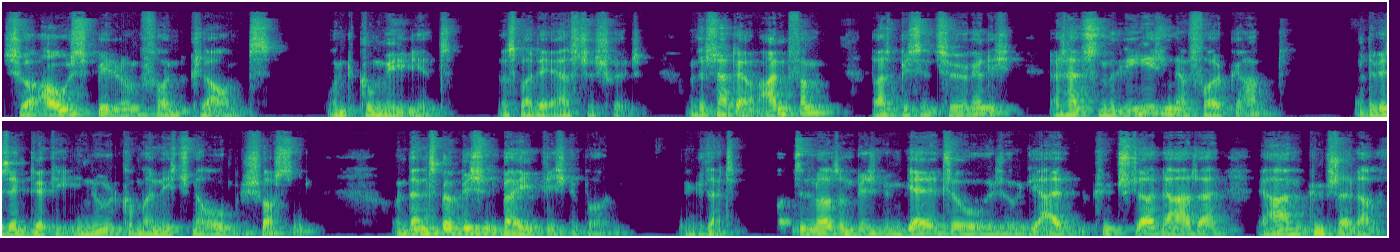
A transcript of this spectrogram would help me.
zur Ausbildung von Clowns und Comedians. Das war der erste Schritt. Und das hatte am Anfang, war es ein bisschen zögerlich, dann hat es einen riesen Erfolg gehabt. Also wir sind wirklich in 0, nichts nach oben geschossen. Und dann ist man ein bisschen überheblich geworden. Und gesagt, trotzdem noch so ein bisschen im Geld, so, so die alten Künstler da sein. Ja, ein Künstler darf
